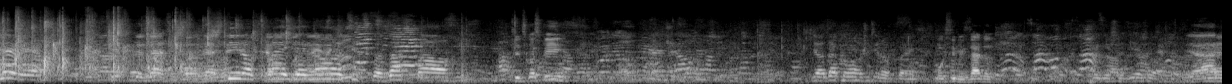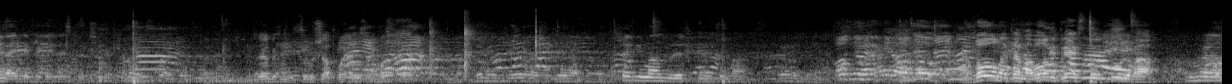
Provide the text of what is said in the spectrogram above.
Neviem. Štyrok prejde, no, Cicko zaspal. Cicko spí? Ja tako imam štiro pet. Mogu si mi zadati? Ja, daj te bih izkući. Zdaj mi srušila pojel za posto. Sve bi malo reskućima. Volme voli presto, kurva. Dobro, da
